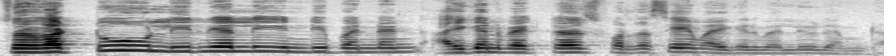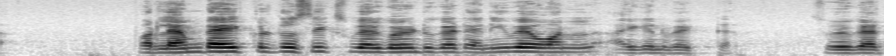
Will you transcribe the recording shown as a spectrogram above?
So, we have got two linearly independent eigenvectors for the same eigenvalue lambda for lambda equal to 6 we are going to get anyway one eigenvector. So, you got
